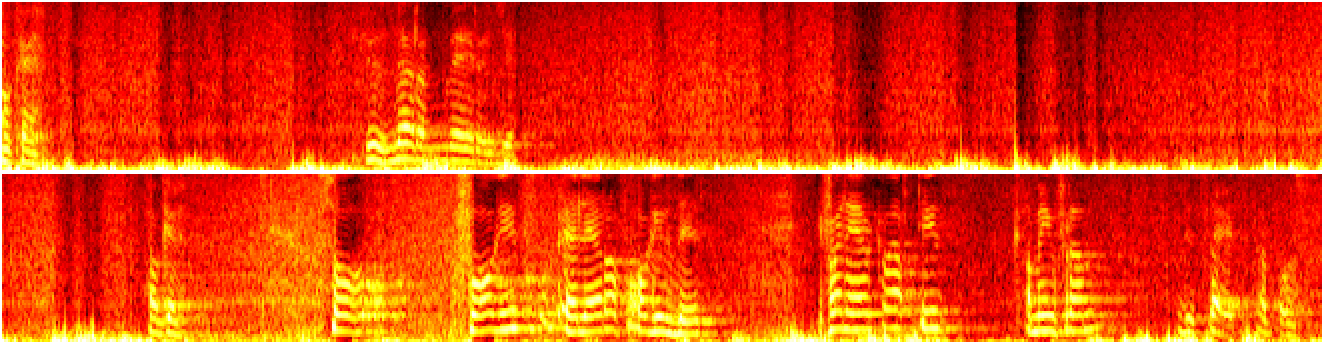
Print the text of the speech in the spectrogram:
Okay, this is the runway region. Okay. So fog is a layer of fog is there. If an aircraft is coming from this side suppose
